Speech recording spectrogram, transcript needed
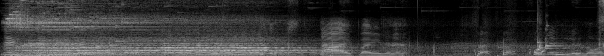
เล่นตายไปนะฮะคนเล่นเหลือน้อย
